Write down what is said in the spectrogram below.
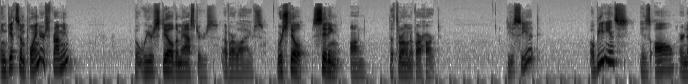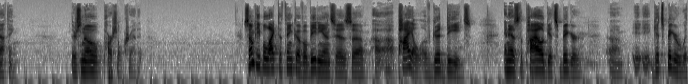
and get some pointers from Him, but we're still the masters of our lives. We're still sitting on the throne of our heart. Do you see it? Obedience is all or nothing, there's no partial credit. Some people like to think of obedience as a, a, a pile of good deeds. And as the pile gets bigger, um, it, it gets bigger with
